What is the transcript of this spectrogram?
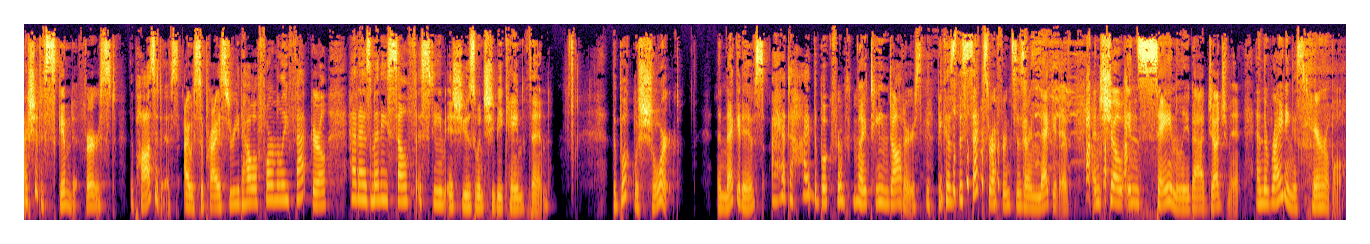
I should have skimmed it first. The positives. I was surprised to read how a formerly fat girl had as many self esteem issues when she became thin. The book was short. The negatives, I had to hide the book from my teen daughters because the sex references are negative and show insanely bad judgment, and the writing is terrible.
